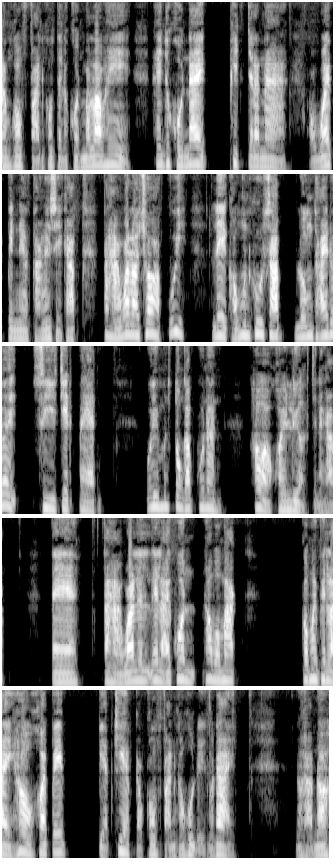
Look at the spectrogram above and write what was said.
นำความฝันของแต่ละคนมาเล่าให้ ให้ทุกคนได้พิจารณา เอาไว้เป็นแนวทางให้เฉยครับ ถ้าหากว่าเราชอบ อุ้ยเลขของคุณคู่ทรัพย์ลงท้ายด้วย 478 อุ้ยมันตรงกับคู่นั้นเฮาอะคอยเลือกจ้ะนะครับ แต่ถ้าหากว่าหลายๆ คนเฮาบ่มัก ก็ไม่เป็นไรเฮาคอยไปเปรียบเทียบกับความฝันของคนอื่นก็ได้ นะครับเนาะ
